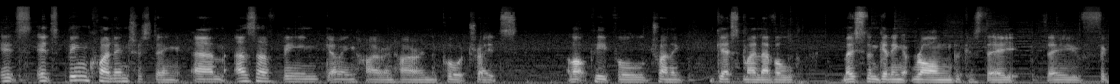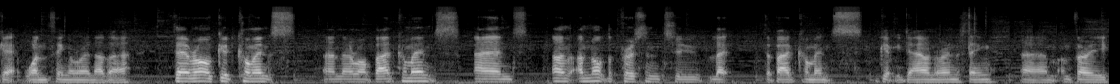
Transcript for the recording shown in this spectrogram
it's it's been quite interesting. Um, as I've been going higher and higher in the portraits, a lot of people trying to guess my level, most of them getting it wrong because they they forget one thing or another. There are good comments and there are bad comments, and I'm, I'm not the person to let the bad comments get me down or anything. Um, I'm very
